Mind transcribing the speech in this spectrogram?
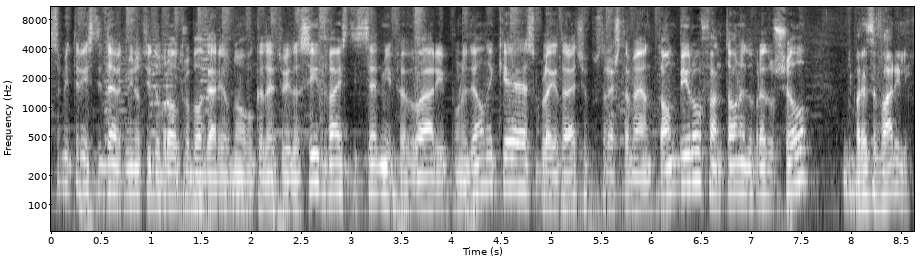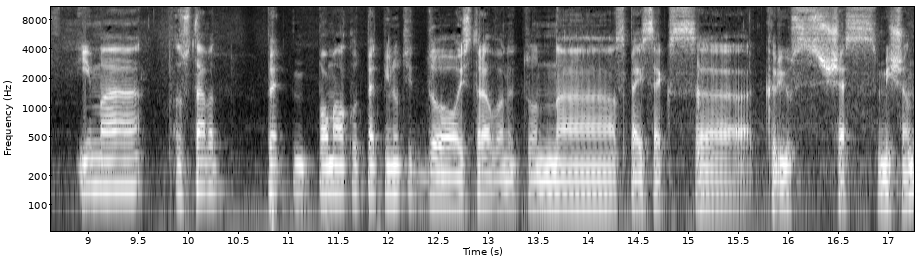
8.39 минути, добро утро България отново, където и да си. 27 февруари понеделник е, с колегата Рече посрещаме Антон Биров. Антон е добре дошъл. Добре заварили. Има, остават 5, по-малко от 5 минути до изстрелването на SpaceX uh, Cruise 6 Mission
